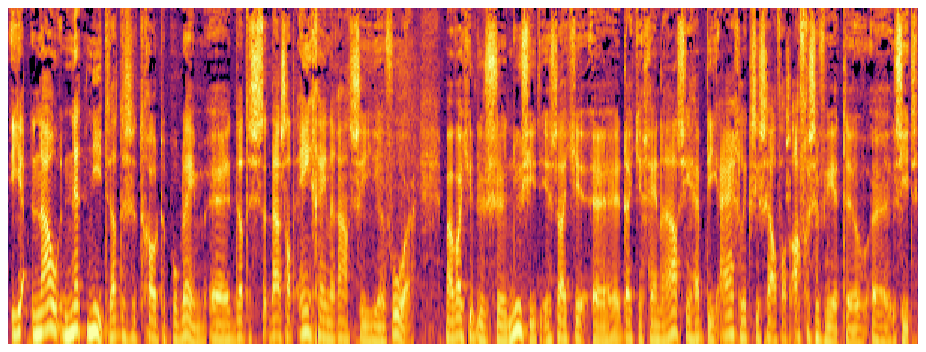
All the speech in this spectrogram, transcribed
Ja, nou, net niet. Dat is het grote probleem. Eh, dat is, daar zat één generatie eh, voor. Maar wat je dus eh, nu ziet, is dat je, dat je generatie hebt die eigenlijk zichzelf als afgeserveerd ziet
